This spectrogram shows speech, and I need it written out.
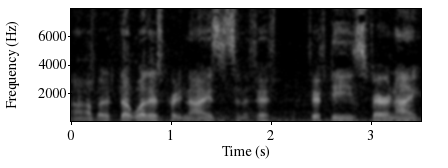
uh, but the weather's pretty nice. It's in the 50s Fahrenheit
